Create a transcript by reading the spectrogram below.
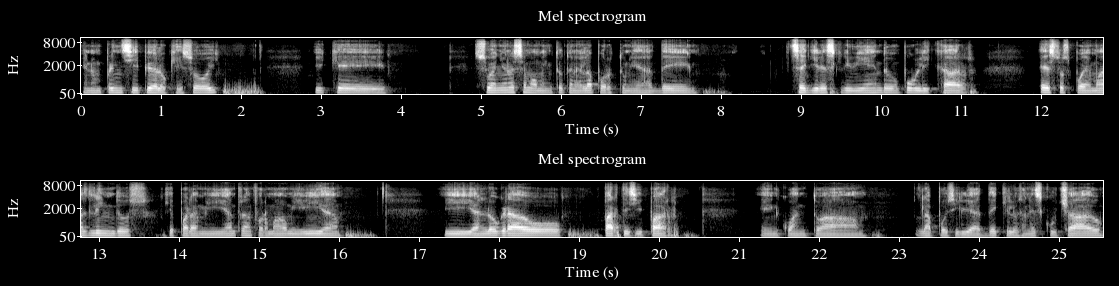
en un principio de lo que soy, y que Sueño en ese momento tener la oportunidad de seguir escribiendo, publicar estos poemas lindos que para mí han transformado mi vida y han logrado participar en cuanto a la posibilidad de que los han escuchado,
